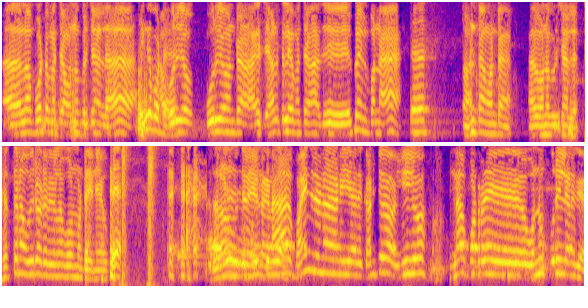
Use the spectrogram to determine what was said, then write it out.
அதெல்லாம் போட்ட மச்சான் ஒன்னும் பிரச்சனை இல்ல. எங்க போட்ட? ஊருக்கு ஊருக்கு வந்துட்டேன். நாங்க சேலத்துலயே மச்சான் அது ஹெல்ப்லைன் பண்ணேன். ஆ, வந்துட்டாங்க வந்துட்டாங்க அது ஒன்னும் பிரச்சனை இல்ல. செத்தனா உயிரோட இருக்கலாம் போட மாட்டேன் பயந்துட்டேன் நீ அது கடிச்சோ ஐயோ என்ன பண்றது? ஒன்னும் புரியல எனக்கு.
